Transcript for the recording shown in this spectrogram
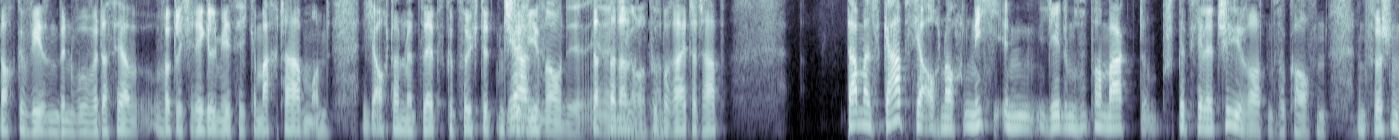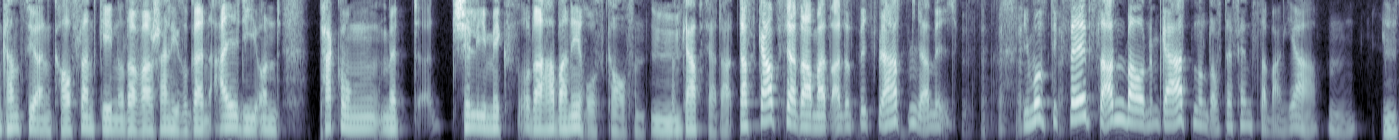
noch gewesen bin, wo wir das ja wirklich regelmäßig gemacht haben und ich auch dann mit selbst gezüchteten Chilis ja, genau, das dann alles zubereitet habe damals gab's ja auch noch nicht in jedem Supermarkt spezielle Chili-Sorten zu kaufen. Inzwischen kannst du ja in Kaufland gehen oder wahrscheinlich sogar in Aldi und Packungen mit Chili-Mix oder Habaneros kaufen. Mhm. Das gab's ja da. Das gab's ja damals alles nicht. Wir hatten ja nichts. Die musste ich selbst anbauen im Garten und auf der Fensterbank. Ja. Mhm. mhm.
